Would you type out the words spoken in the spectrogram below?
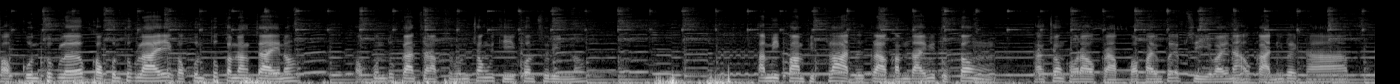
ขอบคุณทุกเลิฟขอบคุณทุกไลค์ขอบคุณทุกกำลังใจเนาะขอบคุณทุกการสนับสนุนช่องวิถีคนสุรินเนาะถ้ามีความผิดพลาดหรือกล่าวคำใดไม่ถูกต้องทางช่องของเรากราบขออภัยเพื่อ FC ไว้ณโอกาสนี้ด้วยครับ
